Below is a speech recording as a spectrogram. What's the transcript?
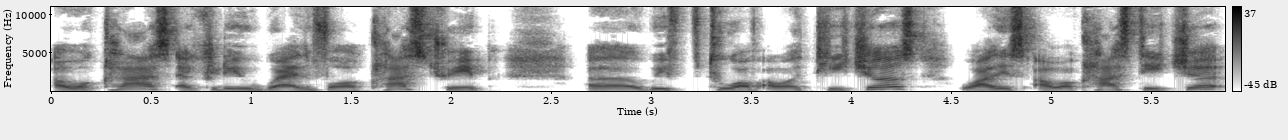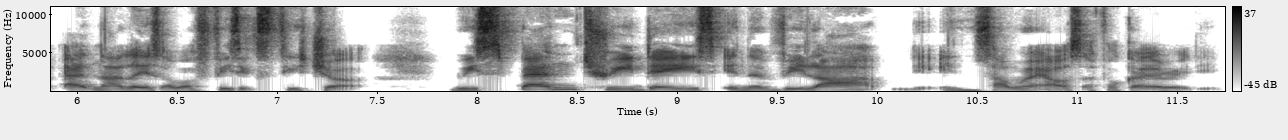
our class actually went for a class trip uh, with two of our teachers. One is our class teacher, another is our physics teacher. We spent three days in a villa in somewhere else. I forgot already.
